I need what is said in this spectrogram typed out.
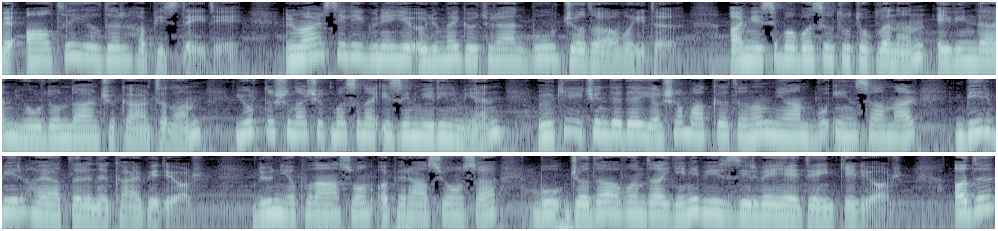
ve 6 yıldır hapisteydi. Üniversiteli Güney'i ölüme götüren bu cadı avıydı. Annesi babası tutuklanan, evinden yurdundan çıkartılan, yurt dışına çıkmasına izin verilmeyen, ülke içinde de yaşam hakkı tanınmayan bu insanlar bir bir hayatlarını kaybediyor. Dün yapılan son operasyonsa bu cadı avında yeni bir zirveye denk geliyor. Adı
